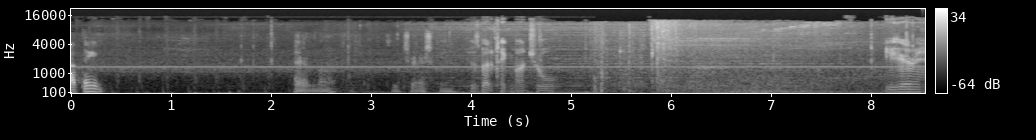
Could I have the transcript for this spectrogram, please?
I think. Never mind. It's a trash can. He's about to take my jewel. You hear me?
